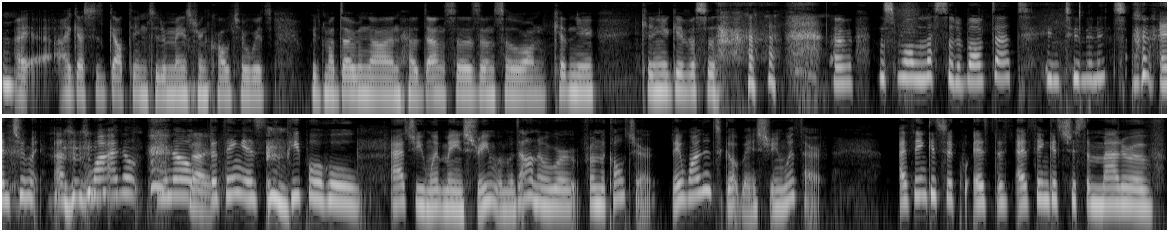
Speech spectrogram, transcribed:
I I guess it got into the mainstream culture with with Madonna and her dancers and so on. Can you can you give us a a, a small lesson about that in two minutes? And to me, uh, well, I don't, you know, No. the thing is, people who actually went mainstream with Madonna were from the culture. They wanted to go mainstream with her. I think it's a, it's the, I think it's just a matter of,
